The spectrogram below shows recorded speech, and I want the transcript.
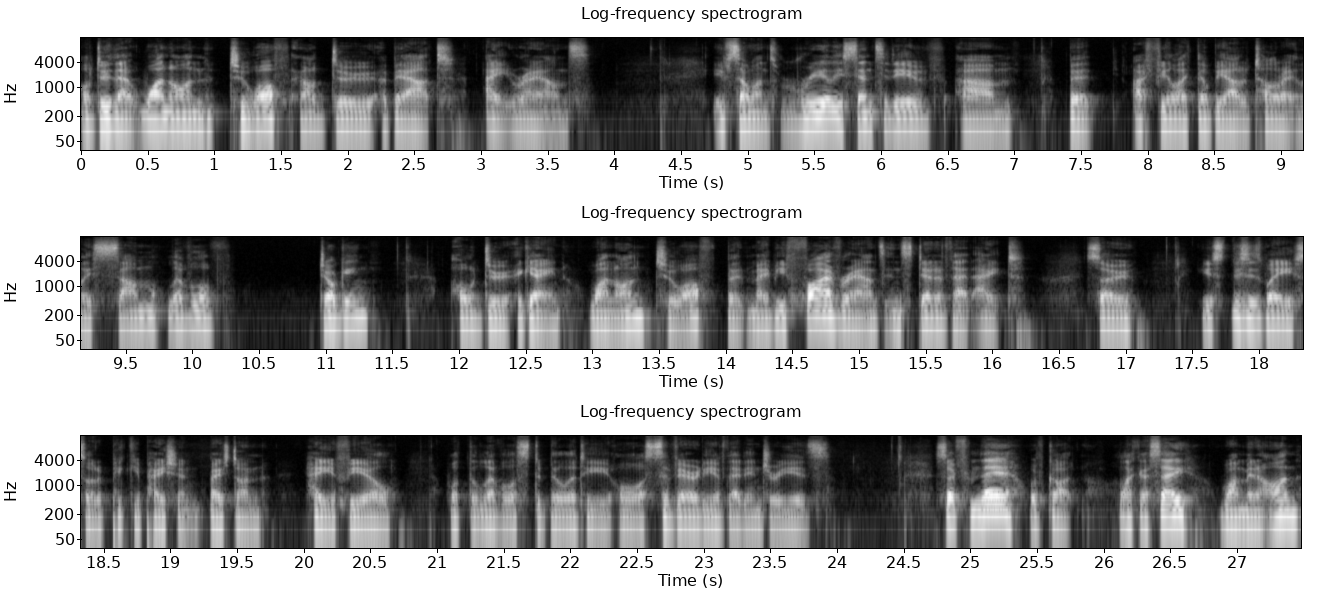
I'll do that one on, two off, and I'll do about eight rounds. If someone's really sensitive, um, but I feel like they'll be able to tolerate at least some level of jogging. I'll do again one on, two off, but maybe five rounds instead of that eight. So you, this is where you sort of pick your patient based on how you feel, what the level of stability or severity of that injury is. So from there, we've got, like I say, one minute on,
